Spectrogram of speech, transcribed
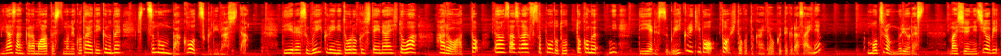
皆さんからもらった質問に答えていくので質問箱を作りました。DLS Weekly に登録していない人は hello.dancerslifesupport.com に DLS Weekly 希望と一言書いて送ってくださいね。もちろん無料です。毎週日曜日、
